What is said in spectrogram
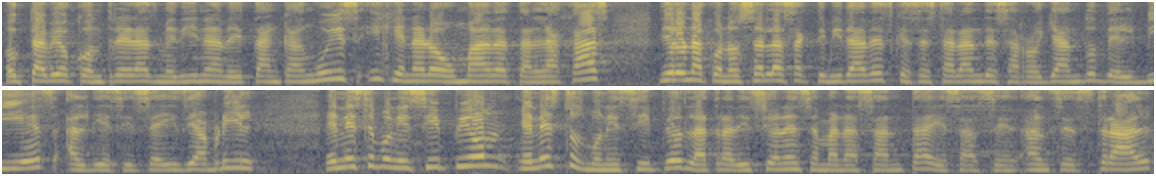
Octavio Contreras Medina de Tancanguis y Genaro Ahumada Tanlajas dieron a conocer las actividades que se estarán desarrollando del 10 al 16 de abril. En este municipio, en estos municipios, la tradición en Semana Santa es ancestral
